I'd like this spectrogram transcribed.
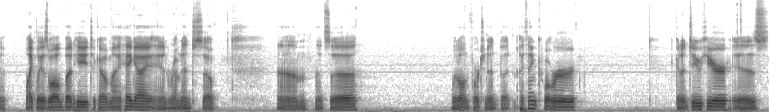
yeah, likely as well, but he took out my Haggai and Remnant, so um, that's a little unfortunate, but I think what we're gonna do here is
